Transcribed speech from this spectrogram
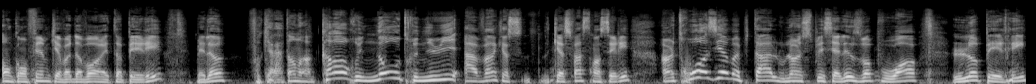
on confirme qu'elle va devoir être opérée. Mais là, faut qu'elle attende encore une autre nuit avant qu'elle se fasse transférer un troisième hôpital où là, un spécialiste va pouvoir l'opérer.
